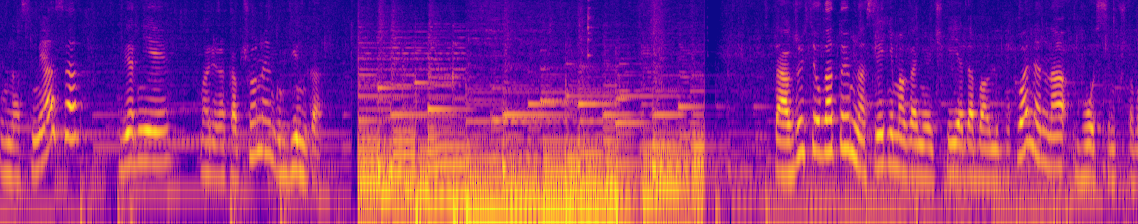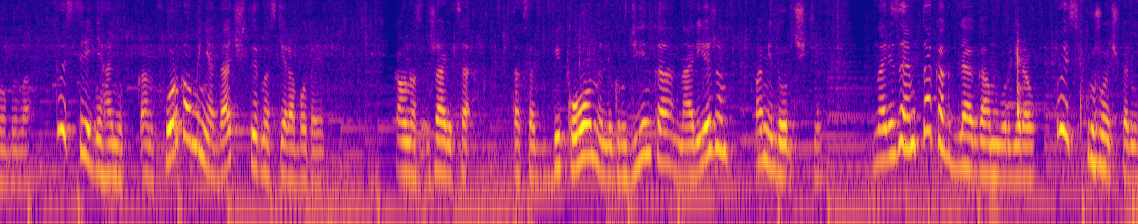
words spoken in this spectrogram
У нас мясо, вернее, марина копченая грудинка. Также все готовим на среднем огонечке. Я добавлю буквально на 8, чтобы было. То есть средний огонек конфорка у меня до 14 работает. Пока у нас жарится, так сказать, бекон или грудинка, нарежем помидорчики. Нарезаем так, как для гамбургеров, то есть кружочками.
